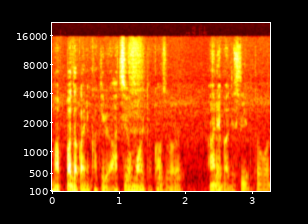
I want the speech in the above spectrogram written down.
真っ裸にかける熱い思いとかあればですけど。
